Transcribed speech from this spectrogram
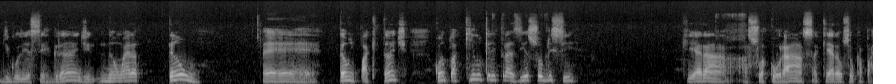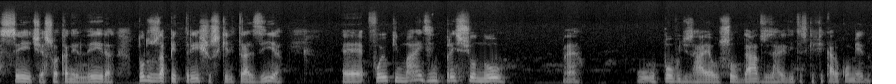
de Golias ser grande não era tão, é, tão impactante quanto aquilo que ele trazia sobre si, que era a sua couraça, que era o seu capacete, a sua caneleira, todos os apetrechos que ele trazia, é, foi o que mais impressionou né, o, o povo de Israel, os soldados israelitas que ficaram com medo.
